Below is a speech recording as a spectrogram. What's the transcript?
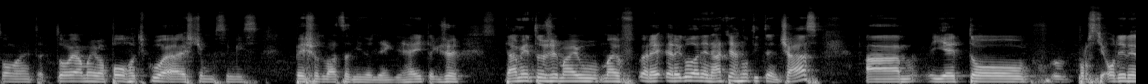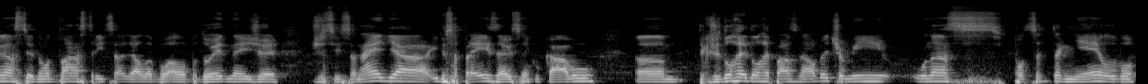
to ne, tak to ja mám iba pol hoďku a ja ešte musím ísť pešo 20 minút niekde, hej, takže tam je to, že majú, majú re, regulárne natiahnutý ten čas a je to proste od 11. do 12.30 alebo, alebo do jednej, že, že si sa najedia, idú sa prejsť, dajú si nejakú kávu. Um, takže dlhé, dlhé pás na obed, čo my u nás v podstate tak nie, lebo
